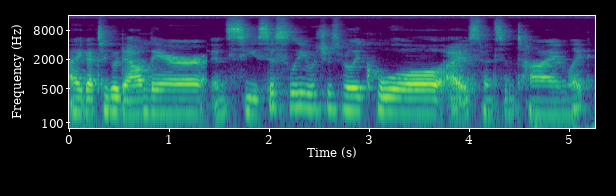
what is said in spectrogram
I got to go down there and see Sicily, which was really cool. I spent some time like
